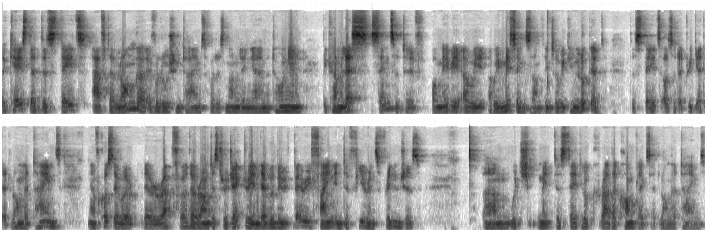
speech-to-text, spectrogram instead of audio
the case that the states after longer evolution times for this nonlinear Hamiltonian become less sensitive, or maybe are we are we missing something? So we can look at the states also that we get at longer times. Now, of course, they will they will wrap further around this trajectory, and there will be very fine interference fringes, um, which make the state look rather complex at longer times.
